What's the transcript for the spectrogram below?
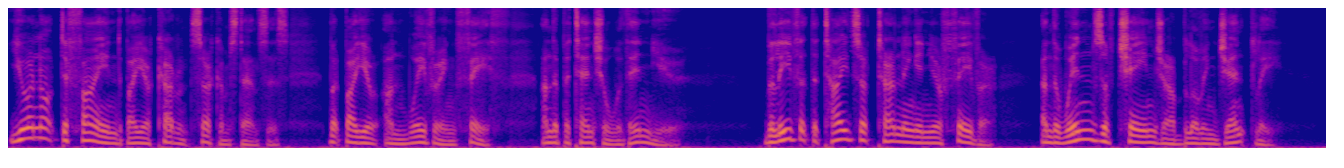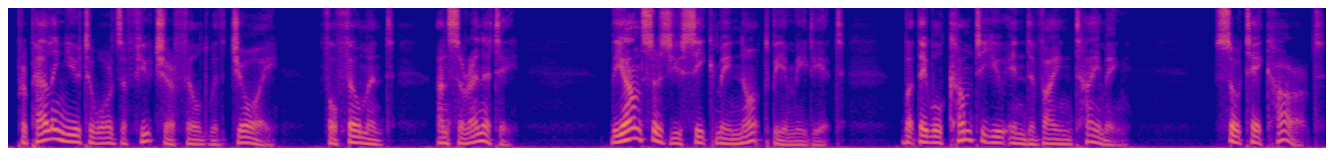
You are not defined by your current circumstances, but by your unwavering faith and the potential within you. Believe that the tides are turning in your favor and the winds of change are blowing gently, propelling you towards a future filled with joy, fulfillment, and serenity. The answers you seek may not be immediate, but they will come to you in divine timing. So take heart,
